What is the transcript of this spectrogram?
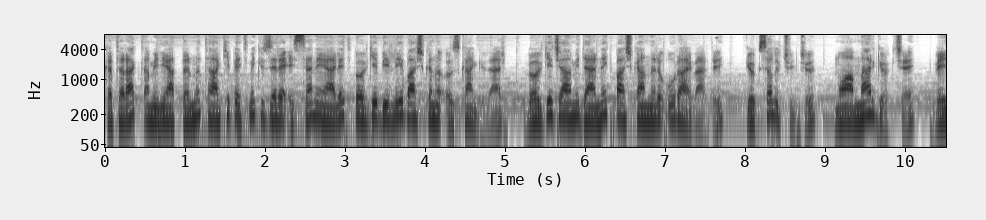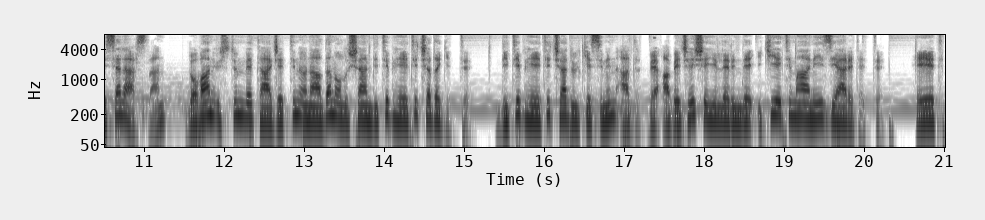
katarakt ameliyatlarını takip etmek üzere Essen Eyalet Bölge Birliği Başkanı Özkan Güler, Bölge Cami Dernek Başkanları Uğur Ayverdi, Göksal Üçüncü, Muammer Gökçe, Veysel Arslan, Dovan Üstün ve Taceddin Önal'dan oluşan Ditip heyeti Çad'a gitti. Ditip heyeti Çad ülkesinin Ad ve Abece şehirlerinde iki yetimhaneyi ziyaret etti. Heyet,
